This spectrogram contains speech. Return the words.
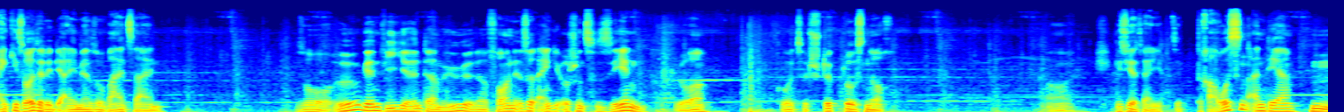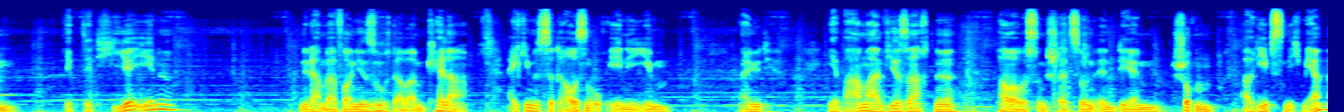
Eigentlich sollte das ja nicht mehr so weit sein. So, irgendwie hier hinterm Hügel. Da vorne ist es eigentlich auch schon zu sehen. Ja, kurzes Stück bloß noch. Oh, ist jetzt eigentlich draußen an der... Hm, gibt es hier eine? Ne, da haben wir vorhin gesucht, aber im Keller. Eigentlich müsste draußen auch eine geben. Na gut, hier war mal, wie gesagt, eine Powerrüstungsstation in dem Schuppen. Aber die gibt es nicht mehr.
